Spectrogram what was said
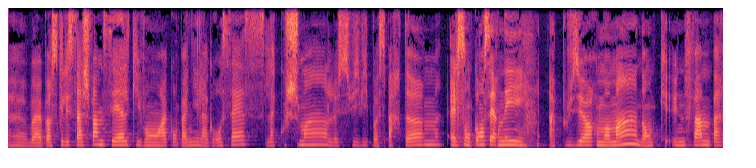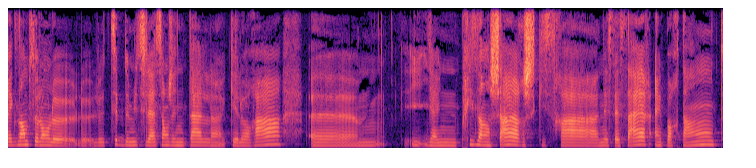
Euh, ben parce que les sages-femmes, c'est elles qui vont accompagner la grossesse, l'accouchement, le suivi postpartum. Elles sont concernées à plusieurs moments. Donc, une femme, par exemple, selon le, type de mutilation génitale qu'elle aura, euh, il y a une prise en charge qui sera nécessaire, importante.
